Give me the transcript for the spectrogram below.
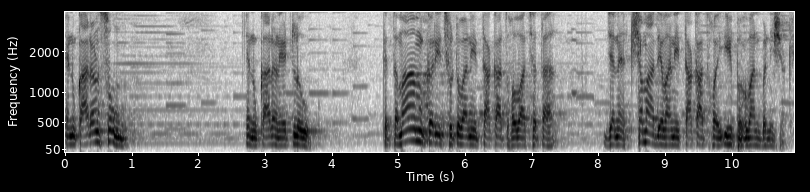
એનું કારણ શું? એનું કારણ એટલું કે તમામ કરી છૂટવાની તાકાત હોવા છતાં જેને ક્ષમા દેવાની તાકાત હોય એ ભગવાન બની શકે.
